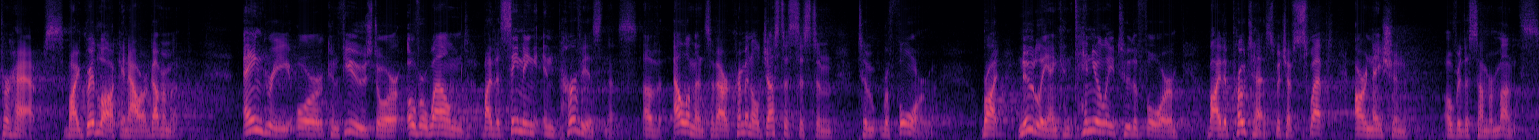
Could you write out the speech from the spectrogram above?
perhaps, by gridlock in our government, angry or confused or overwhelmed by the seeming imperviousness of elements of our criminal justice system to reform, brought newly and continually to the fore by the protests which have swept our nation over the summer months.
